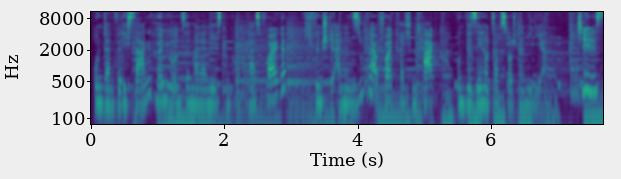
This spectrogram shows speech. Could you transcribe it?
Und dann würde ich sagen, hören wir uns in meiner nächsten Podcast-Folge. Ich wünsche dir einen super erfolgreichen Tag und wir sehen uns auf Social Media. Tschüss!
